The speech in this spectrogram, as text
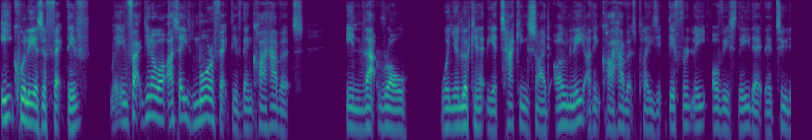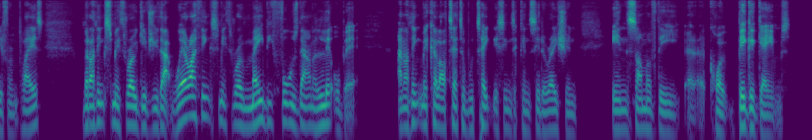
equally as effective. In fact, you know what? I say he's more effective than Kai Havertz in that role when you're looking at the attacking side only. I think Kai Havertz plays it differently. Obviously, they're, they're two different players. But I think Smith Rowe gives you that. Where I think Smith Rowe maybe falls down a little bit, and I think Mikel Arteta will take this into consideration in some of the uh, quote bigger games,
